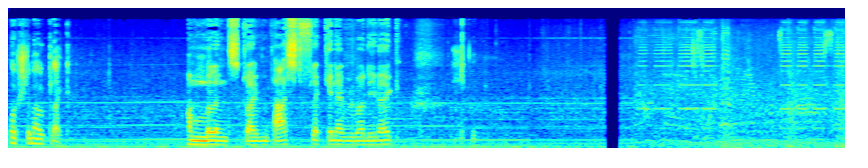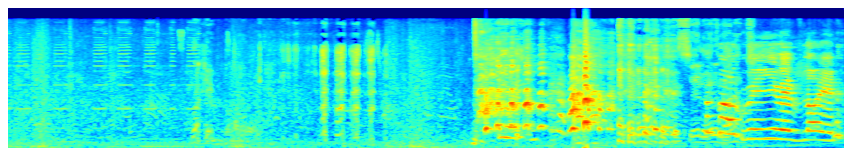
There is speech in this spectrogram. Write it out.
Pushed him out like. Ambulance driving past, flicking everybody, like. Wrecking ball. See you later, Fuck me, you went flying.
